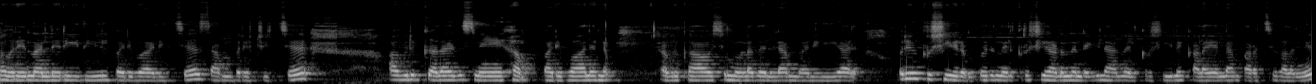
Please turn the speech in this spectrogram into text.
അവരെ നല്ല രീതിയിൽ പരിപാലിച്ച് സംരക്ഷിച്ച് അവർക്ക് അതായത് സ്നേഹം പരിപാലനം അവർക്ക് ആവശ്യമുള്ളതെല്ലാം നൽകിയാൽ ഒരു കൃഷിയിടം ഇപ്പോൾ ഒരു നെൽകൃഷിയാണെന്നുണ്ടെങ്കിൽ ആ നെൽകൃഷിയിലെ കളയെല്ലാം പറിച്ച് കളഞ്ഞ്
